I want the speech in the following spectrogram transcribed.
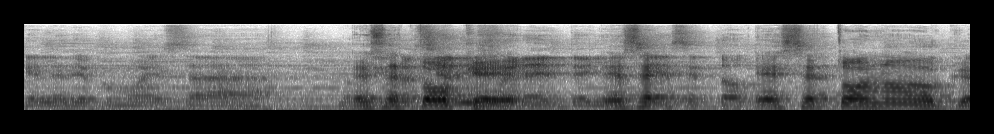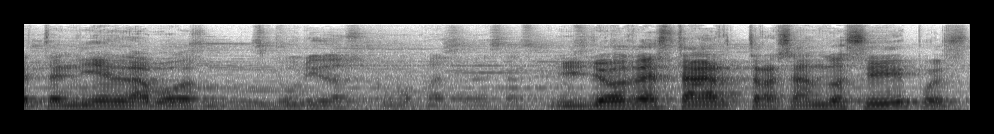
que le dio como esa... Ese toque, ese, ese toque. ese exacto. tono que tenía en la voz. ¿no? Es curioso cómo pasan esas cosas. Y yo de estar trazando así, pues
